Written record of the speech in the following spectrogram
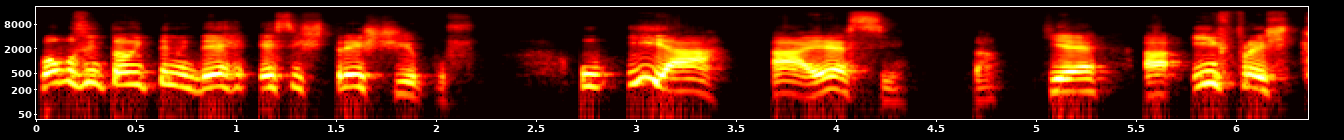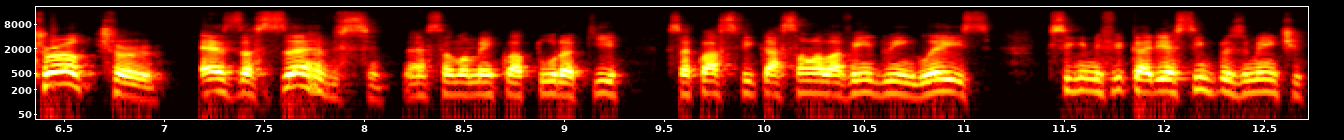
Vamos então entender esses três tipos. O IaaS, tá? que é a Infrastructure as a Service, né? essa nomenclatura aqui, essa classificação ela vem do inglês, que significaria simplesmente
